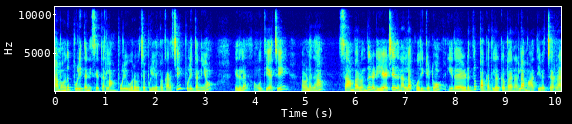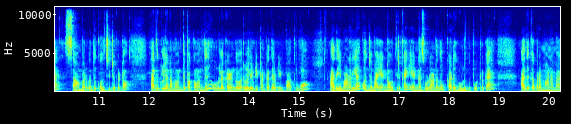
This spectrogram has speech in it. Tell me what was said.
நம்ம வந்து புளி தண்ணி சேர்த்துடலாம். புளி ஊற வச்ச புளியை இப்போ கரைச்சி புளி தண்ணியும் இதில் ஊற்றியாச்சு அவ்வளோதான் சாம்பார் வந்து ரெடி ஆகிடுச்சு இது நல்லா கொதிக்கட்டும். இதை எடுத்து பக்கத்தில் இருக்க பர்னரில் மாற்றி வச்சிட்றேன். சாம்பார் வந்து கொதிச்சுட்டு இருக்கட்டும். அதுக்குள்ளே நம்ம இந்த பக்கம் வந்து உருளைக்கிழங்கு வறுவல் எப்படி பண்ணுறது அப்படின்னு பார்த்துருவோம் அதே வானலில் கொஞ்சமாக எண்ணெய் ஊற்றிருக்கேன் எண்ணெய் சூடானதும் கடுகு உளுந்து போட்டிருக்கேன். அதுக்கப்புறமா நம்ம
